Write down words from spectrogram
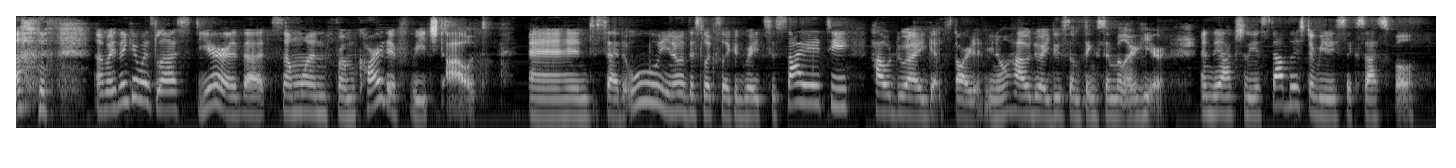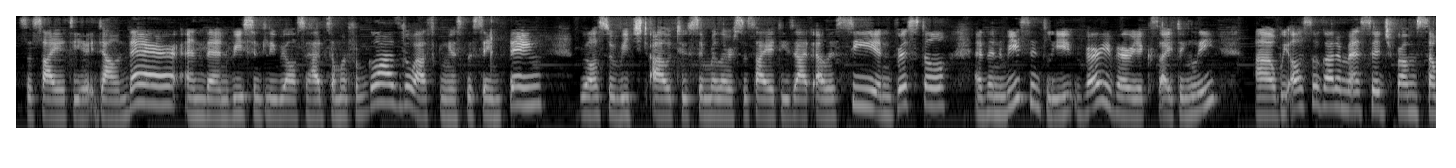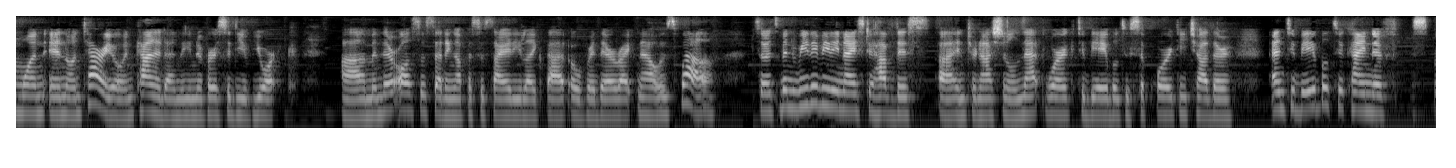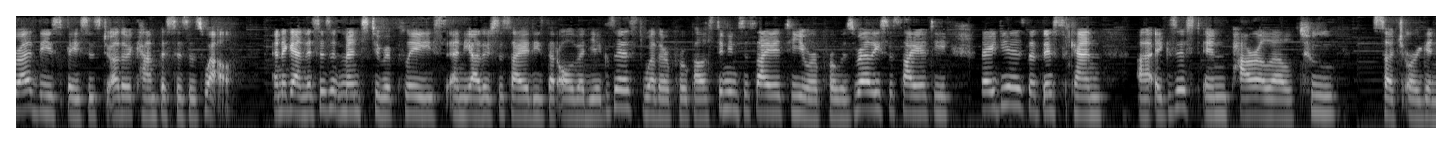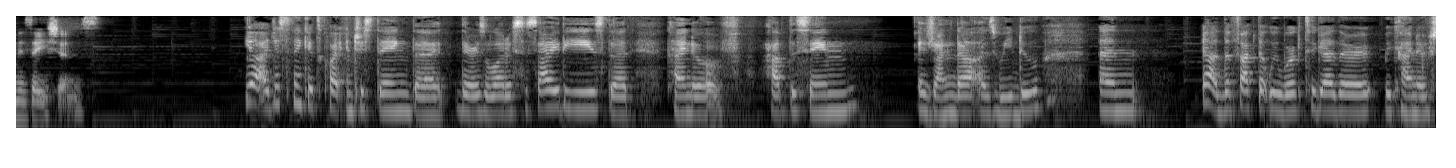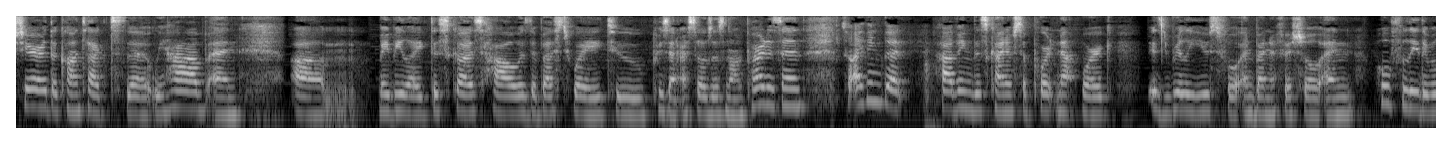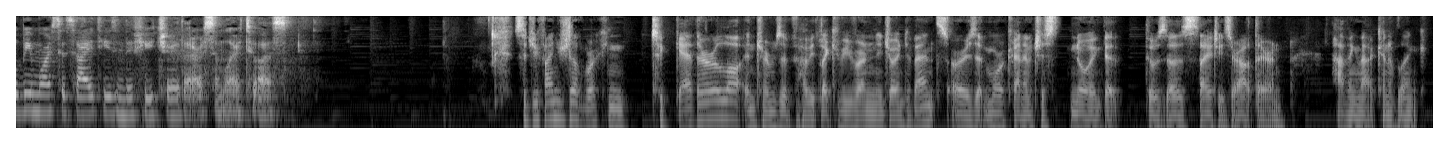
um, I think it was last year that someone from Cardiff reached out and said, Oh, you know, this looks like a great society. How do I get started? You know, how do I do something similar here? And they actually established a really successful society down there. And then recently, we also had someone from Glasgow asking us the same thing. We also reached out to similar societies at LSE in Bristol. And then recently, very, very excitingly, uh, we also got a message from someone in Ontario, in Canada, in the University of York. Um, and they're also setting up a society like that over there right now as well. So it's been really, really nice to have this uh, international network to be able to support each other and to be able to kind of spread these spaces to other campuses as well. And again, this isn't meant to replace any other societies that already exist, whether pro Palestinian society or pro Israeli society. The idea is that this can uh, exist in parallel to such organizations. Yeah, I just think it's quite interesting that there's a lot of societies that kind of have the same agenda as we do. And yeah, the fact that we work together, we kind of share the contacts that we have and um, maybe like discuss how is the best way to present ourselves as nonpartisan. So I think that having this kind of support network is really useful and beneficial, and hopefully there will be more societies in the future that are similar to us. So, do you find yourself working together a lot in terms of have you, like have you run any joint events, or is it more kind of just knowing that those other societies are out there and having that kind of link?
